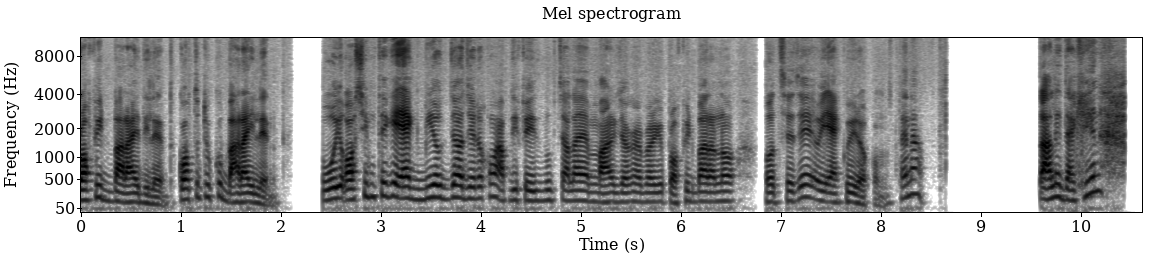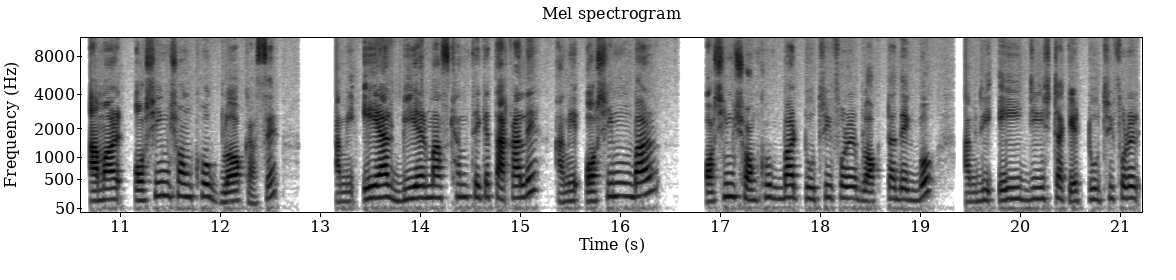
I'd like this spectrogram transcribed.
প্রফিট বাড়াই দিলেন কতটুকু বাড়াইলেন? ওই অসীম থেকে এক বিয়োগ যাওয়া যেরকম, আপনি ফেসবুক চালায় মার্ক জাকারবার্গের প্রফিট বাড়ানো হচ্ছে যে ওই একই রকম, তাই না? তাহলে দেখেন, আমার অসীম সংখ্যক ব্লক আছে। আমি এ আর বি এর মাঝখান থেকে তাকালে আমি অসীম বার অসীম সংখ্যক বার টু থ্রি ফোরের ব্লকটা দেখব। আমি যদি এই জিনিসটাকে টু থ্রি ফোরের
